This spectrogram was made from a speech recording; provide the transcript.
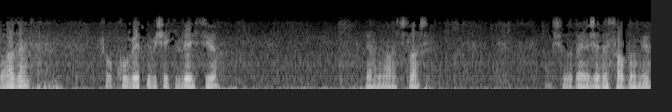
Bazen çok kuvvetli bir şekilde esiyor. Yani ağaçlar aşırı derecede sallanıyor.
